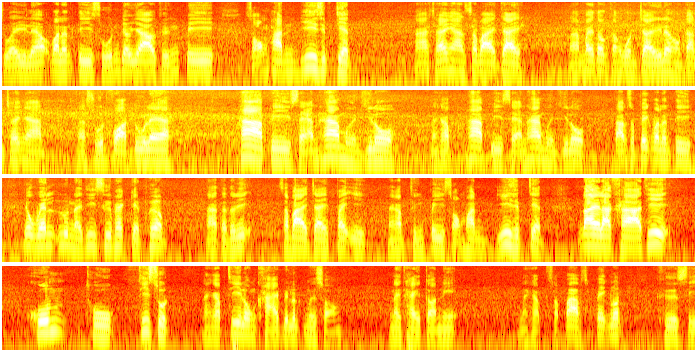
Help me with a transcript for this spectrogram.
สวยอยู่แล้ววารันตีศูนย์ยาวๆถึงปี 2027นะใช้งานสบายใจนะไม่ต้องกังวลใจในเรื่องของการใช้งานนะศูนย์ฟอร์ดดูแล 5 ปีแสนห้าหมื่นกิโลนะครับ5ปีแสนห้าหมื่นกิโลตามสเปควารันตี ยกเว้นรุ่นไหนที่ซื้อแพ็กเกจเพิ่มนะแต่ตัวนี้ สบายใจไปอีกนะครับถึงปี 2027 ได้ราคาที่คุ้มถูกที่สุดนะครับที่ลงขายเป็นรถมือ 2 ในไทยตอนนี้นะครับสภาพสเปครถคือสี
